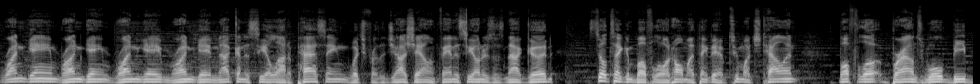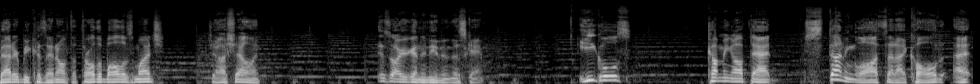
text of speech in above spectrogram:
Run game, run game, run game, run game. Not going to see a lot of passing, which for the Josh Allen fantasy owners is not good. Still taking Buffalo at home. I think they have too much talent. Buffalo Browns will be better because they don't have to throw the ball as much. Josh Allen is all you're going to need in this game. Eagles coming off that stunning loss that I called at,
